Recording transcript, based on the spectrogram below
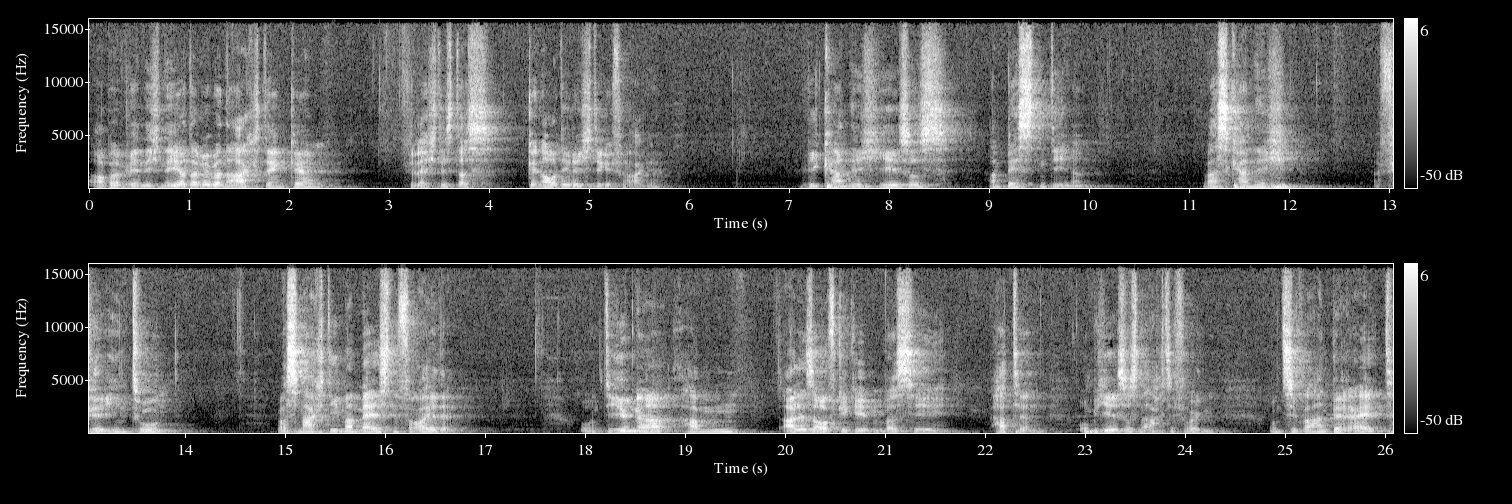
Aber wenn ich näher darüber nachdenke, vielleicht ist das genau die richtige Frage. Wie kann ich Jesus am besten dienen? Was kann ich für ihn tun? Was macht ihm am meisten Freude? Und die Jünger haben alles aufgegeben, was sie hatten, um Jesus nachzufolgen. Und sie waren bereit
